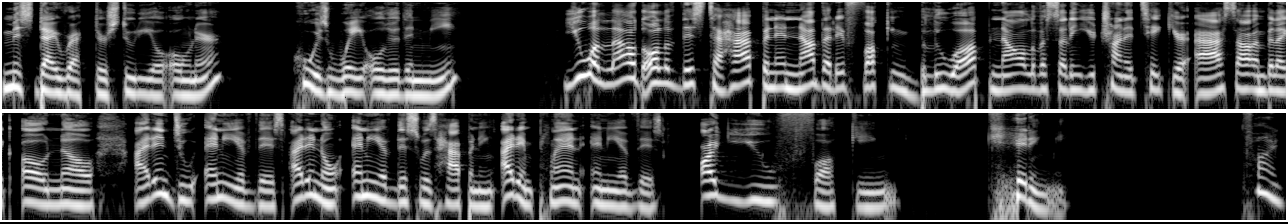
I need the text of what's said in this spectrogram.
Miss Director Studio owner, who is way older than me. You allowed all of this to happen, and now that it fucking blew up, now all of a sudden you're trying to take your ass out and be like, oh no, I didn't do any of this. I didn't know any of this was happening. I didn't plan any of this. Are you fucking kidding me? Fine.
